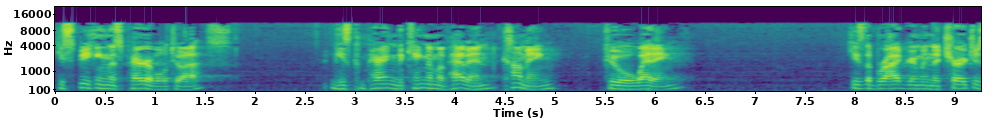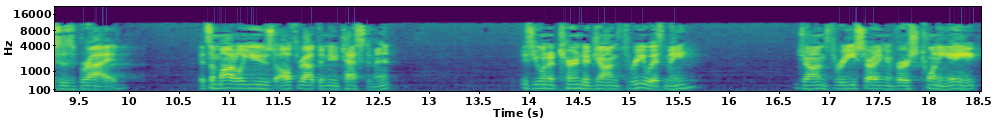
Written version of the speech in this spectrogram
He's speaking this parable to us. And he's comparing the kingdom of heaven coming to a wedding. He's the bridegroom and the church is his bride. It's a model used all throughout the New Testament. If you want to turn to John 3 with me, John 3, starting in verse 28,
